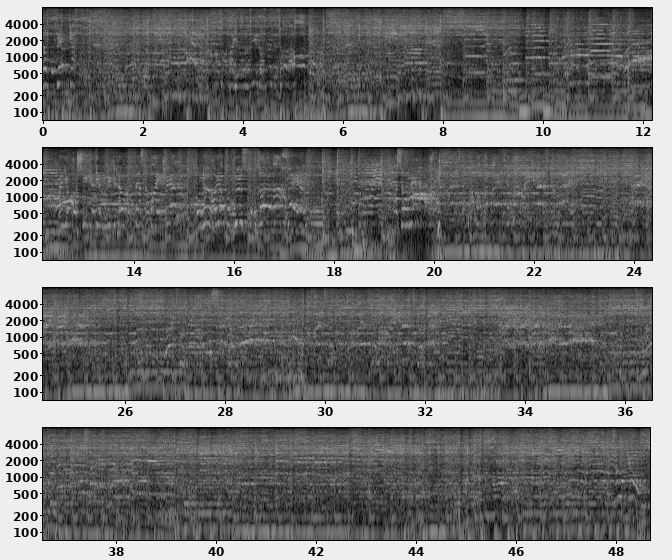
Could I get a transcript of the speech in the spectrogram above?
loppbänkar. Vad gör du inom en betala av? Men jag har kikat genom nyckelhålet nästan varje kväll och nu har jag fått lust att pröva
